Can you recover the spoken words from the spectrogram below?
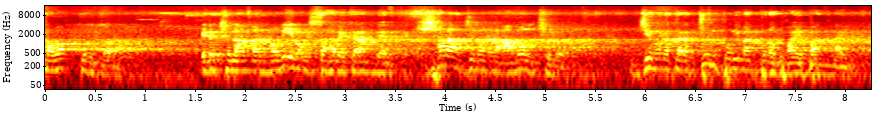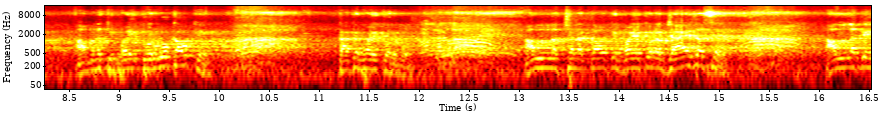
তাওয়াক্কুল করা। এটা ছিল আমার নবী এবং সাহাবে কেরামদের সারা জীবনের আমল ছিল। জীবনে তারা চুল পরিমাণ কোনো ভয় পান নাই। আমরা কি ভয় করব কাউকে? কাকে ভয় করব? আল্লাহ ছাড়া কাউকে ভয় করা জায়েজ আছে? আল্লাহকে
